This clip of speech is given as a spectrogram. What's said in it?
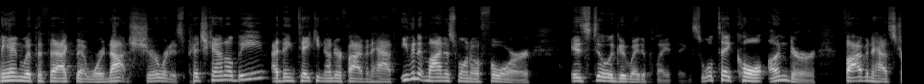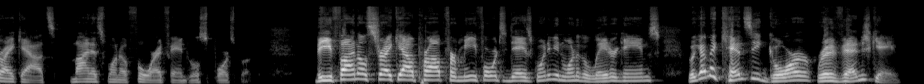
and with the fact that we're not sure what his pitch count will be, I think taking under five and a half, even at minus 104, is still a good way to play things. So we'll take Cole under five and a half strikeouts, minus 104 at FanDuel Sportsbook. The final strikeout prop for me for today is going to be in one of the later games. We got Mackenzie Gore revenge game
